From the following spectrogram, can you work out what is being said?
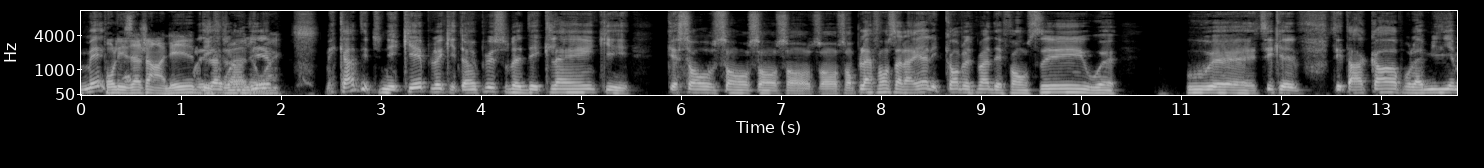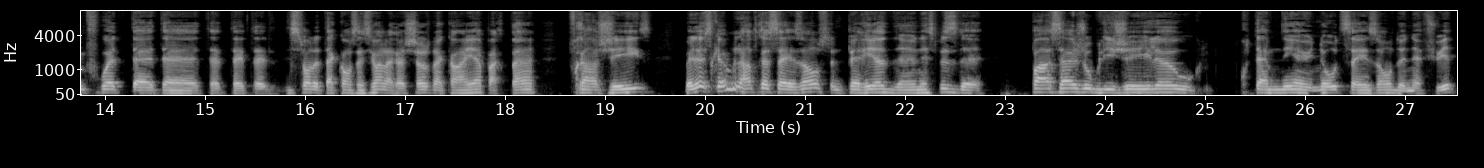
Mais, pour les agents libres, des fois, Mais quand tu es une équipe là, qui est un peu sur le déclin, qui est que son, son, son, son, son, plafond salarial est complètement défoncé ou euh, ou euh, tu sais que t'es encore pour la millième fois l'histoire de ta concession à la recherche d'un carrière partant franchise. Mais là, c'est comme l'entre-saison, c'est une période, une espèce de passage obligé là pour t'amener à une autre saison de 9-8.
